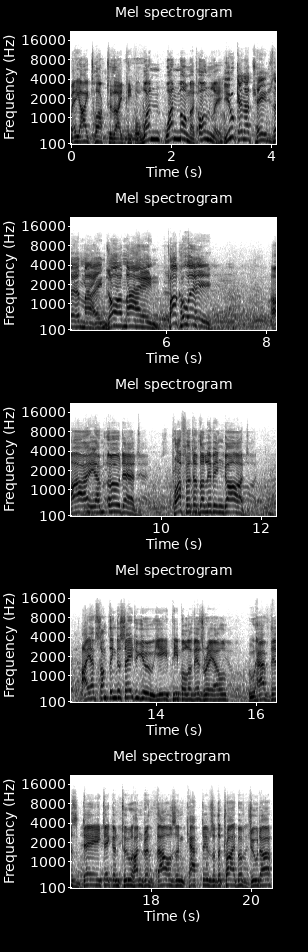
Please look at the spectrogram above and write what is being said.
May I talk to thy people one one moment only? You cannot change their minds or mine. Talk away. I am Oded, prophet of the living God. I have something to say to you, ye people of Israel, who have this day taken 200,000 captives of the tribe of Judah.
